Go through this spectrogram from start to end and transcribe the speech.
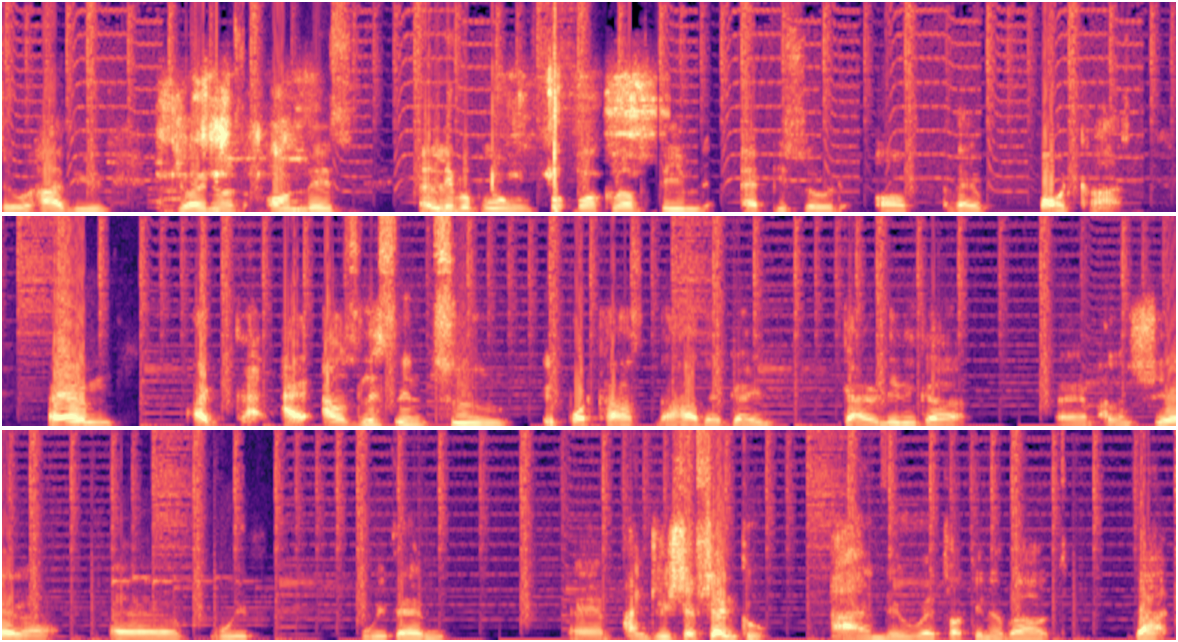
to have you join us on this Liverpool Football Club themed episode of the podcast. Um, I, I, I was listening to a podcast that had a guy, Gary Lineker, um, Alan Shearer, uh, with with um, um, Andriy Shevchenko, and they were talking about that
